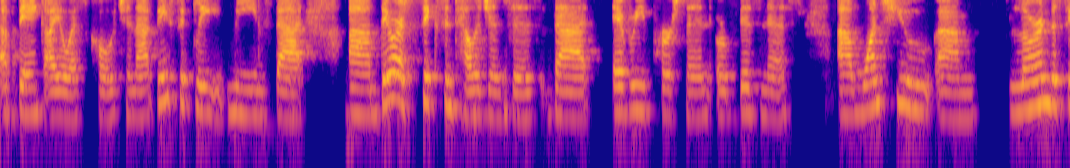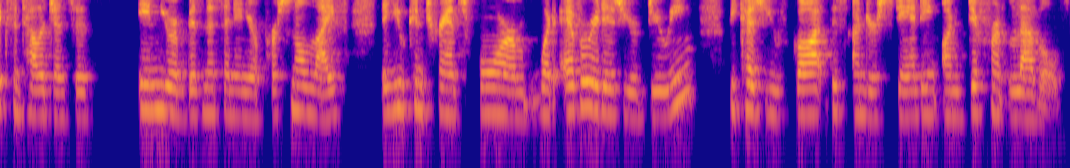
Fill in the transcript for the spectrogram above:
a bank iOS coach, and that basically means that um, there are six intelligences that every person or business, uh, once you um, learn the six intelligences, in your business and in your personal life that you can transform whatever it is you're doing because you've got this understanding on different levels.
